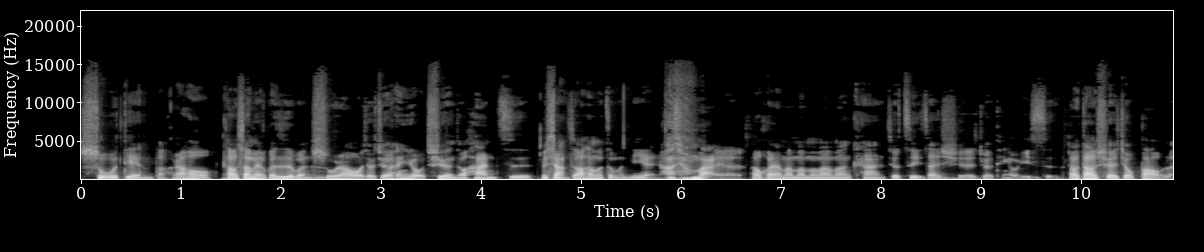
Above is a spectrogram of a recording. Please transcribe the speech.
书店吧，然后看到上面有个日文书，然后我就觉得很有趣，很多汉字，就想知道他们怎么念，然后就买了，然后回来慢慢慢慢慢看，就自己在学，觉得挺有意思的。然后大学就报了。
